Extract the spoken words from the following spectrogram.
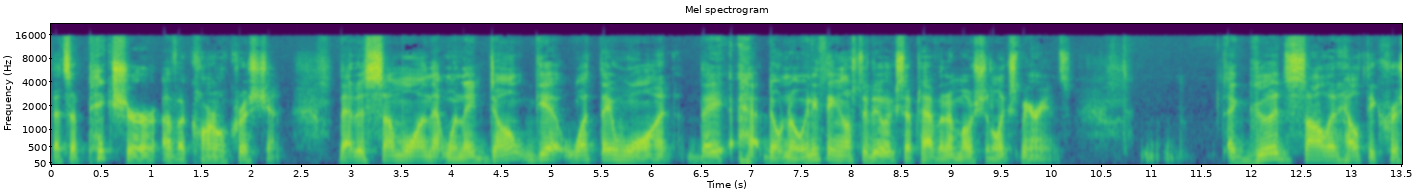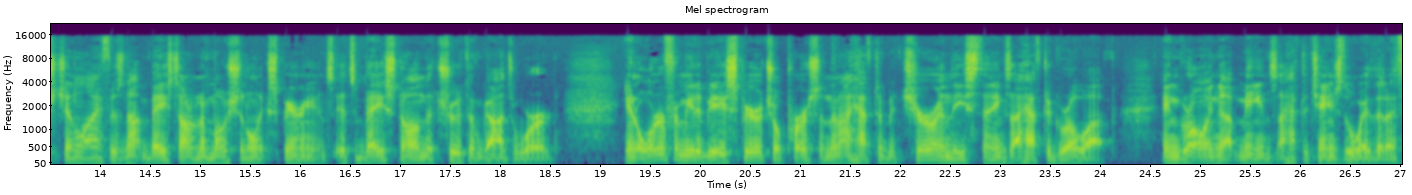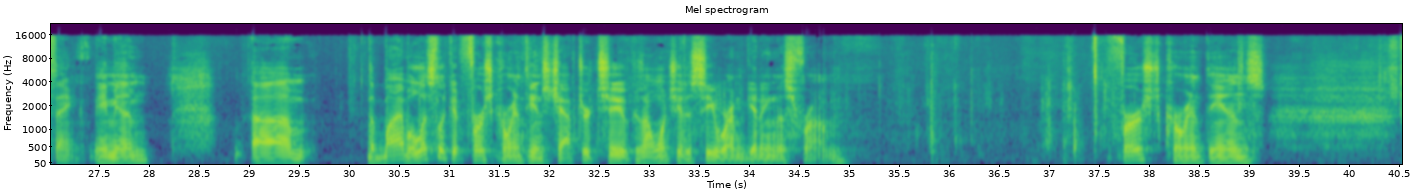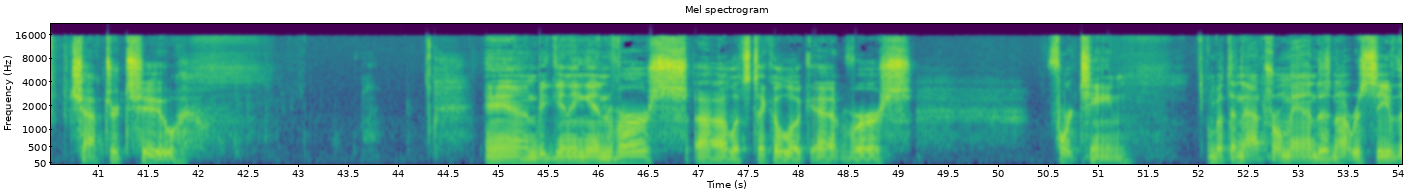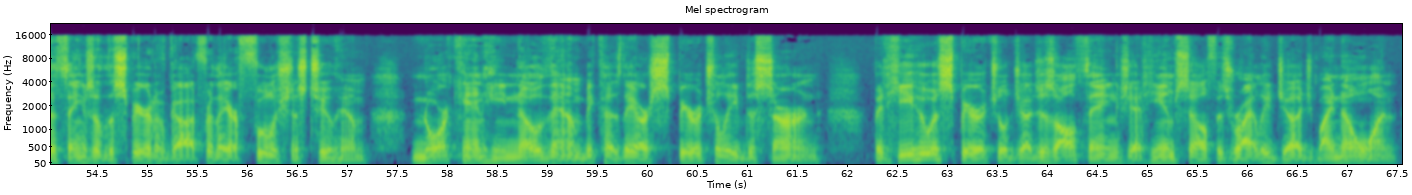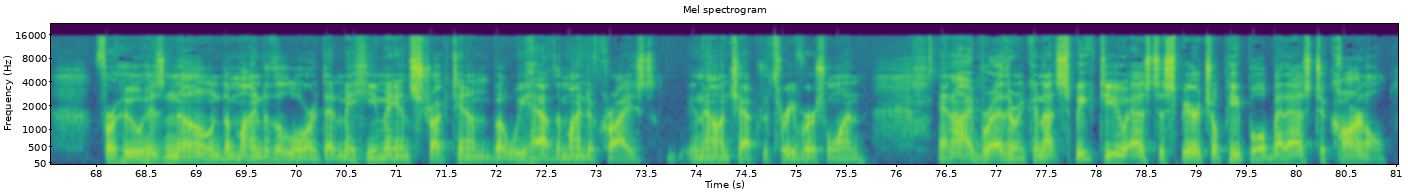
That's a picture of a carnal Christian. That is someone that when they don't get what they want, they ha- don't know anything else to do except have an emotional experience. A good, solid, healthy Christian life is not based on an emotional experience. It's based on the truth of God's Word in order for me to be a spiritual person, then I have to mature in these things. I have to grow up. And growing up means I have to change the way that I think. Amen. Um, the Bible, let's look at 1 Corinthians chapter 2, because I want you to see where I'm getting this from. 1 Corinthians chapter 2 and beginning in verse, uh, let's take a look at verse 14. But the natural man does not receive the things of the Spirit of God, for they are foolishness to him, nor can he know them because they are spiritually discerned. But he who is spiritual judges all things, yet he himself is rightly judged by no one. For who has known the mind of the Lord that may he may instruct him? But we have the mind of Christ. And now in chapter 3, verse 1. And I, brethren, cannot speak to you as to spiritual people, but as to carnal.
